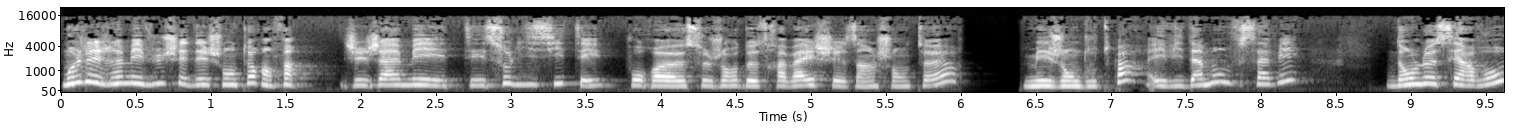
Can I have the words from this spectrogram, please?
Moi, je l'ai jamais vu chez des chanteurs. Enfin, j'ai jamais été sollicitée pour euh, ce genre de travail chez un chanteur. Mais j'en doute pas, évidemment. Vous savez, dans le cerveau,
